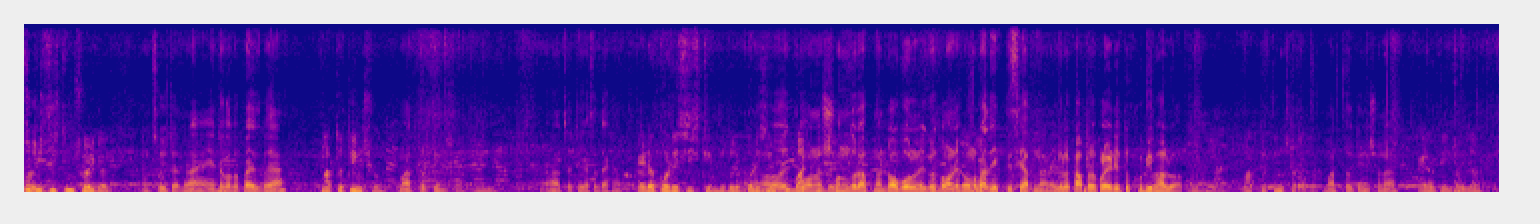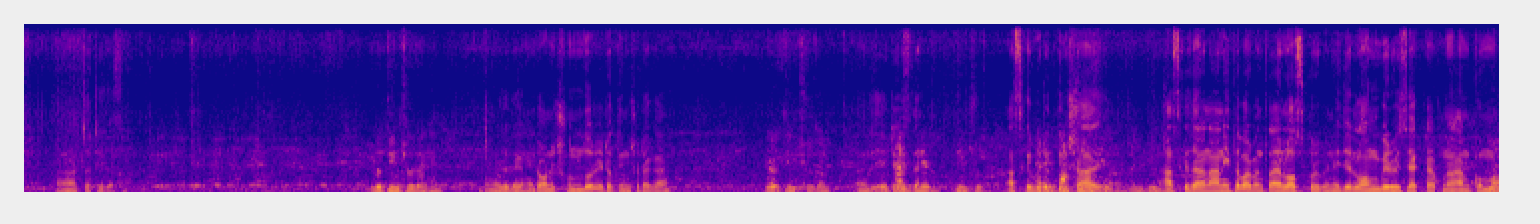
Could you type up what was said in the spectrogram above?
কুটি সিস্টেম সোয়েটার সুইটার হ্যাঁ? এটা কত প্রাইস ভাইয়া? মাত্র তিনশো। মাত্র তিনশো। আচ্ছা ঠিক আছে দেখেন। এটা কোটি সিস্টেম ভিতরে কোটি ও, এই তো অনেক সুন্দর আপনার ডবল এগুলো তো অনেক মোটা দেখতেছি আপনার। এগুলো কাপড় কোয়ালিটি তো খুবই ভালো আপনার। মাত্র তিনশো টাকা। মাত্র তিনশো না? এটাও তিনশো যান আচ্ছা ঠিক আছে। এটাও তিনশো দেখেন। এই যে দেখেন এটা অনেক সুন্দর এটা তিনশো টাকা। এটাও তিনশো যান। এটা আজকে তিনশো। আজকে ভিডিও তিনশো 500 দিলাম, আমি 300 আজকে যারা না নিতে পারবেন তারা লস করবেন। এই যে লং বের হয়েছে একটা আপনার আনকমন।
